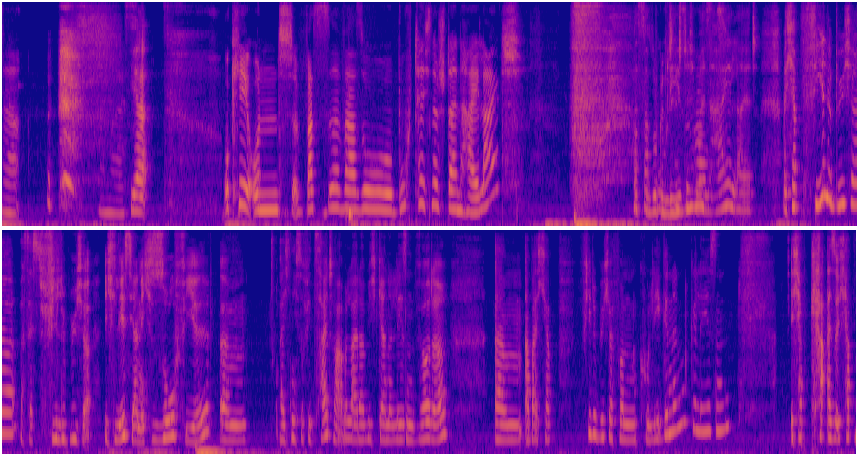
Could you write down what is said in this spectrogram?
ja. Ja, nice. ja, Okay, und was äh, war so buchtechnisch dein Highlight? Was du war so gelesen mein hast? Highlight. Weil Ich habe viele Bücher, was heißt viele Bücher? Ich lese ja nicht so viel, ähm, weil ich nicht so viel Zeit habe, leider, wie ich gerne lesen würde. Ähm, aber ich habe viele Bücher von Kolleginnen gelesen. Ich habe, also ich habe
